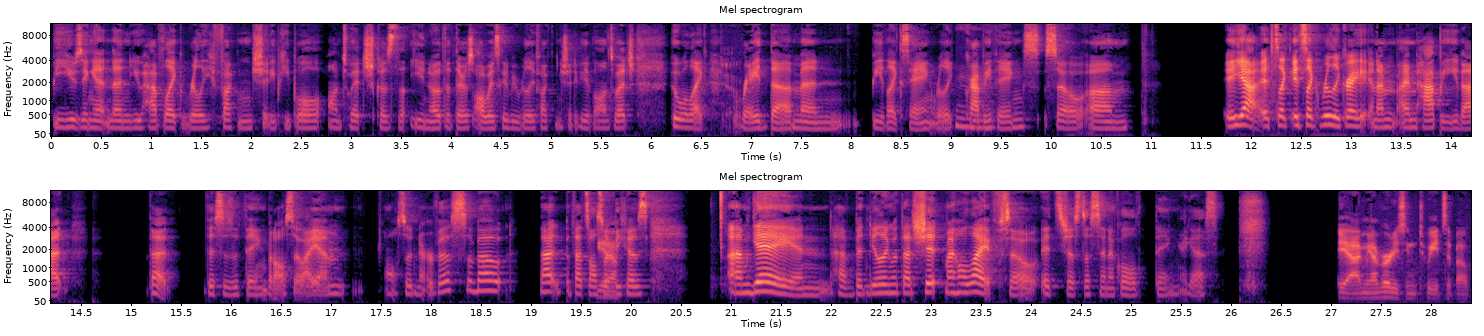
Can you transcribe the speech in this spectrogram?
be using it and then you have like really fucking shitty people on twitch because you know that there's always going to be really fucking shitty people on twitch who will like Yeah. raid them and be like saying really Mm. crappy things so um yeah it's like it's like really great and i'm i'm happy that that this is a thing but also i am also nervous about that but that's also Yeah. because i'm gay and have been dealing with that shit my whole life so it's just a cynical thing i guess Yeah, I mean, I've already seen tweets about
